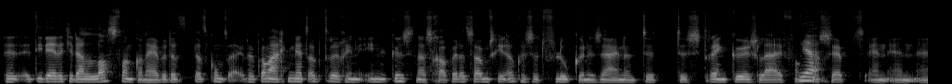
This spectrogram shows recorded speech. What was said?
Het het idee dat je daar last van kan hebben, dat, dat, komt, dat kwam eigenlijk net ook terug in, in het kunstenaarschap. Hè? Dat zou misschien ook een soort vloek kunnen zijn. Een te, te streng keurslijf van Ja. concept en, en eh,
